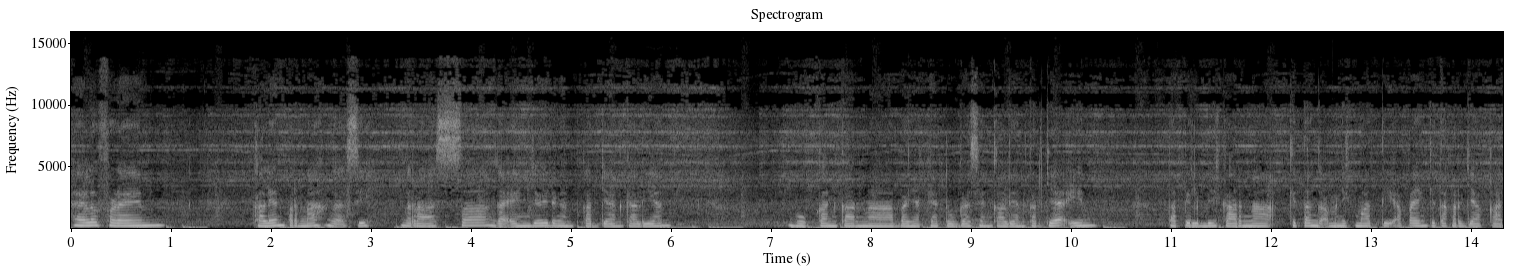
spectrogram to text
Hello friend, kalian pernah nggak sih ngerasa nggak enjoy dengan pekerjaan kalian? Bukan karena banyaknya tugas yang kalian kerjain, tapi lebih karena kita nggak menikmati apa yang kita kerjakan.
